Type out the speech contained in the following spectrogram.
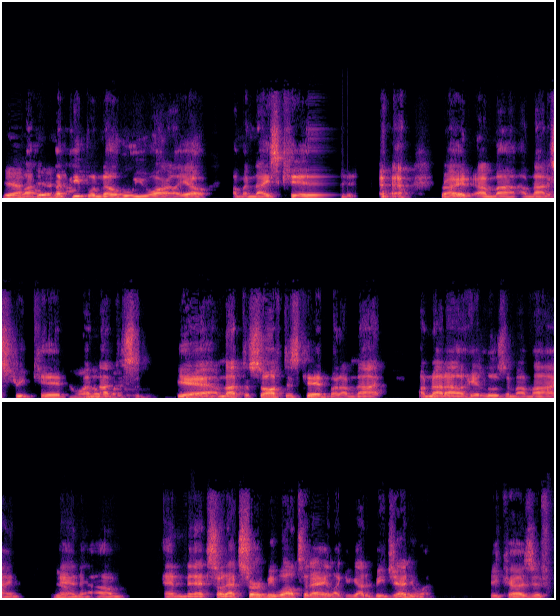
Yeah, like, yeah. Let people know who you are. Like, yo, I'm a nice kid, right? I'm uh, I'm not a street kid. I'm not the, yeah, I'm not the softest kid, but I'm not I'm not out here losing my mind. Yeah. And um and that, so that served me well today. Like you got to be genuine because if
